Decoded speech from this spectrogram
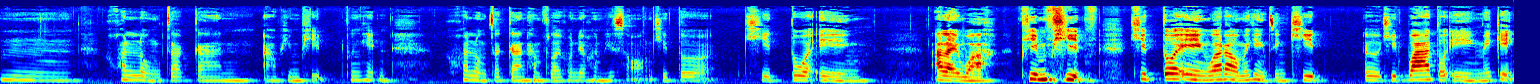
อืม ควันหลงจากการอ้าวพิมพ์ผิด เพิ่งเห็น ควันหลงจากการทำ fly คนเดียวคนที่สอง คิดตัว คิดตัวเอง อะไรวะ พิมพ์ผิด คิดตัวเองว่าเราไม่เก่งจริงคิดเออคิดว่าตัวเองไม่เก่ง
